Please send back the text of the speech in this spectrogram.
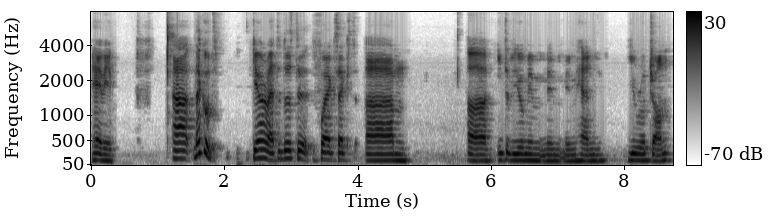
heavy. Uh, na gut, gehen wir weiter. Du hast ja vorher gesagt, ähm, äh, Interview mit, mit, mit dem Herrn Euro John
